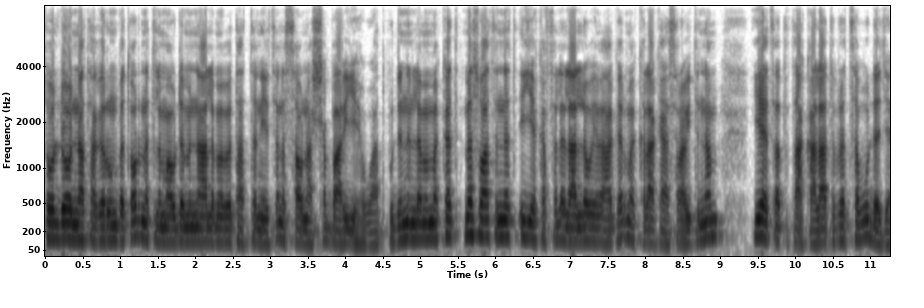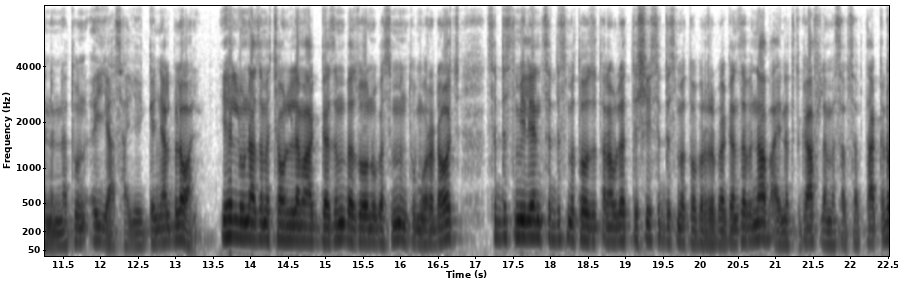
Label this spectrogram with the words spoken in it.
ተወልዶ እናት ሀገሩን በጦርነት ለማውደምና ለመበታተን የተነሳውን አሸባሪ የህወሓት ቡድንን ለመመከት መስዋዕትነት እየከፈለ ላለው የሀገር መከላከያ ሰራዊትና የጸጥታ አካላት ህብረተሰቡ ደጀንነቱን እያሳየ ይገኛል ብለዋል። የህልውና ዘመቻውን ለማገዝም በዞኑ በስምንቱም ወረዳዎች 6 ሚሊዮን 692600 ብር በገንዘብና በአይነት ድጋፍ ለመሰብሰብ ታቅዶ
